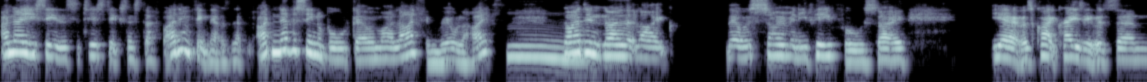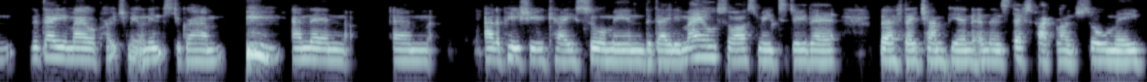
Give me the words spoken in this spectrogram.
I know you see the statistics and stuff, but I didn't think that was that. I'd never seen a bald girl in my life in real life, mm. so I hmm. didn't know that like there was so many people. So yeah, it was quite crazy. It was um, the Daily Mail approached me on Instagram, and then um, Alopecia UK saw me in the Daily Mail, so asked me to do their birthday champion, and then Steph's Packed Lunch saw me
